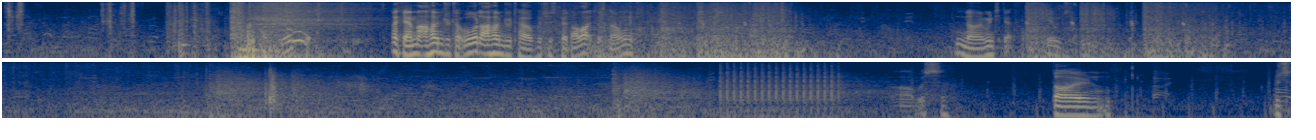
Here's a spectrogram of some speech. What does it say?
My, my shotgun can't reminds me of Okay, I'm at 100. We're all at 100 health, which is good. I like this now. I want to. No, I need to get fucking kills. Oh, so... Don't. Right.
